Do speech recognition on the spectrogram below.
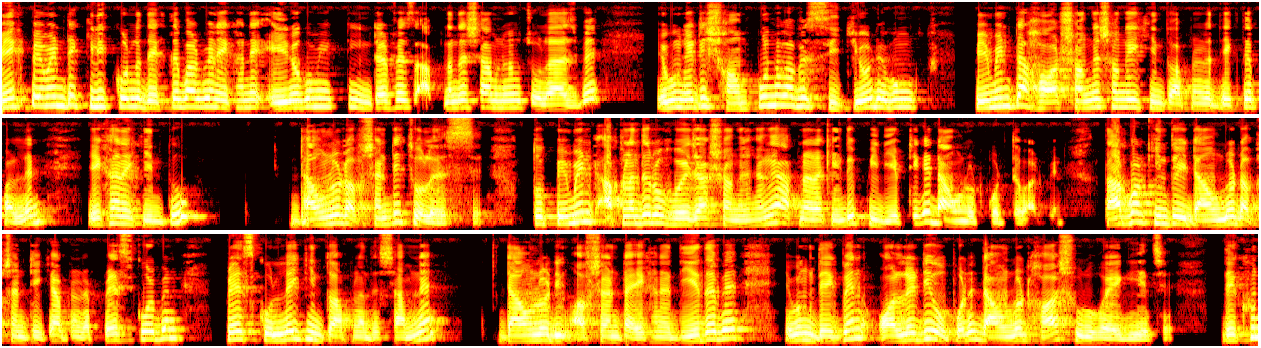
মেক পেমেন্টে ক্লিক করলে দেখতে পারবেন এখানে এইরকমই একটি ইন্টারফেস আপনাদের সামনেও চলে আসবে এবং এটি সম্পূর্ণভাবে সিকিওর এবং পেমেন্টটা হওয়ার সঙ্গে সঙ্গেই কিন্তু আপনারা দেখতে পারলেন। এখানে কিন্তু ডাউনলোড অপশানটি চলে এসছে। তো পেমেন্ট আপনাদেরও হয়ে যাওয়ার সঙ্গে সঙ্গে আপনারা কিন্তু পিডিএফটিকে ডাউনলোড করতে পারবেন। তারপর কিন্তু এই ডাউনলোড অপশানটিকে আপনারা প্রেস করবেন। প্রেস করলেই কিন্তু আপনাদের সামনে ডাউনলোডিং অপশানটা এখানে দিয়ে দেবে এবং দেখবেন অলরেডি ওপরে ডাউনলোড হওয়া শুরু হয়ে গিয়েছে। দেখুন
